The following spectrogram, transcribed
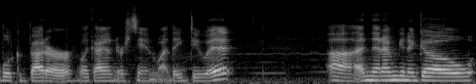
look better. Like I understand why they do it. Uh, and then I'm to go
